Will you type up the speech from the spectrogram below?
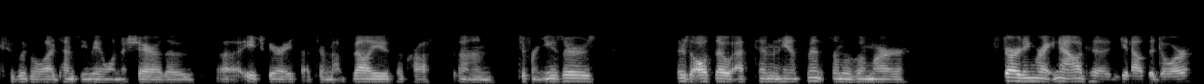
because a lot of times you may want to share those uh, HVRA sets or map values across um, different users. There's also FTEM enhancements. Some of them are starting right now to get out the door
